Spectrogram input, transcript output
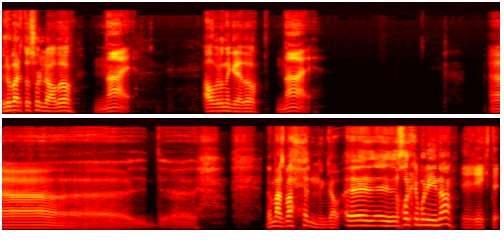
Roberto Soldado. Nei. Alvaro Negredo. Nei. Uh, uh, hvem er det som er høngav... uh, Jorge Molina. Riktig.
